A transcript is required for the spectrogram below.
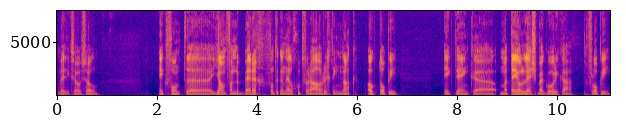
weet ik sowieso. Ik vond eh, Jan van den Berg vond ik een heel goed verhaal richting NAC. Ook toppie. Ik denk eh, Matteo Lesch bij Gorica, floppy.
